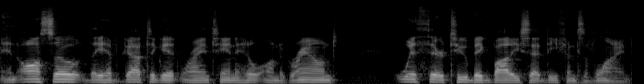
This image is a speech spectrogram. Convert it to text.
And also, they have got to get Ryan Tannehill on the ground with their two big bodies at defensive line.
